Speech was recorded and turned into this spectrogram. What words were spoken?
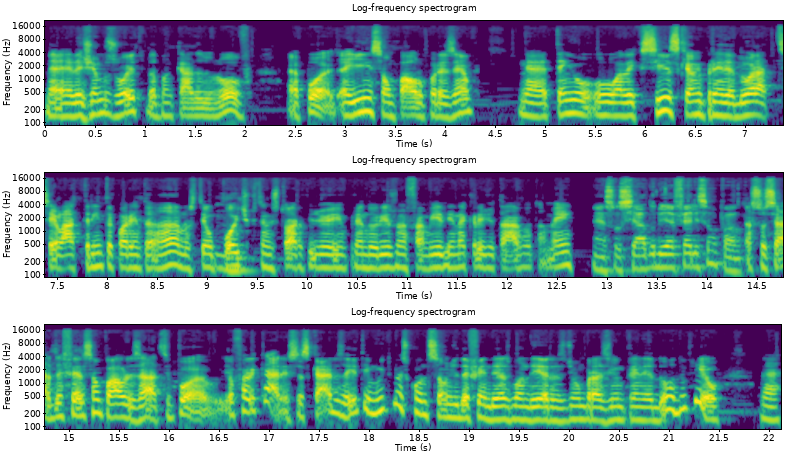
né, elegemos oito da bancada do Novo. É, pô, aí em São Paulo, por exemplo, né, tem o, o, Alexis, que é um empreendedor há, sei lá, 30, 40 anos, tem o uhum. Poit, que tem um histórico de empreendedorismo na família inacreditável também. É associado do IFL São Paulo. Associado do IFL São Paulo, exato. E, pô, eu falei, cara, esses caras aí têm muito mais condição de defender as bandeiras de um Brasil empreendedor do que eu, né?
